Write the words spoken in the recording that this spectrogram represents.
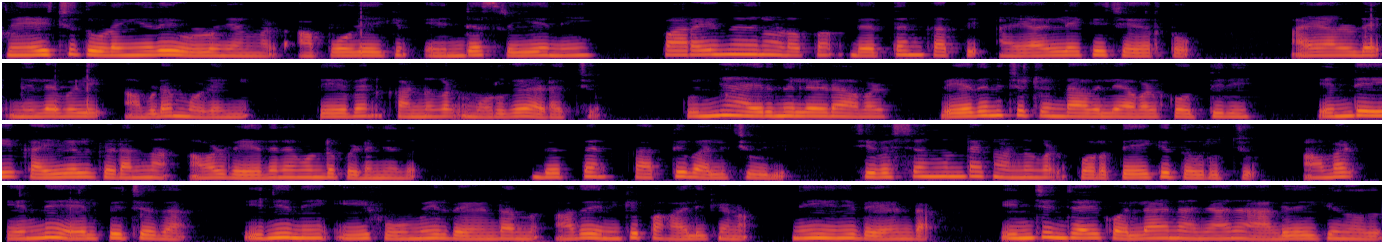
സ്നേഹിച്ചു തുടങ്ങിയതേ ഉള്ളൂ ഞങ്ങൾ. അപ്പോഴേക്കും എന്റെ സ്ത്രീയെ നീ പറയുന്നതിനോടൊപ്പം ദത്തൻ കത്തി അയാളിലേക്ക് ചേർത്തു. അയാളുടെ നിലവിളി അവിടെ മുഴങ്ങി. ദേവൻ കണ്ണുകൾ മുറുകെ അടച്ചു. കുഞ്ഞായിരുന്നില്ലേടാ അവൾ? വേദനിച്ചിട്ടുണ്ടാവില്ലേ അവൾക്ക് ഒത്തിരി? എന്റെ ഈ കൈകൾ കിടന്ന അവൾ വേദന കൊണ്ട് പിടഞ്ഞത്. ദത്തൻ കത്തി വലിച്ചൂരി. ശിവശങ്കറിന്റെ കണ്ണുകൾ പുറത്തേക്ക് തെറിച്ചു. അവൾ എന്നെ ഏൽപ്പിച്ചതാ. ഇനി നീ ഈ ഭൂമിയിൽ വേണ്ടെന്ന് അത് എനിക്ക് പാലിക്കണം. നീ ഇനി വേണ്ട. ഇഞ്ചിഞ്ചായി കൊല്ലാനാണ് ഞാൻ ആഗ്രഹിക്കുന്നത്.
